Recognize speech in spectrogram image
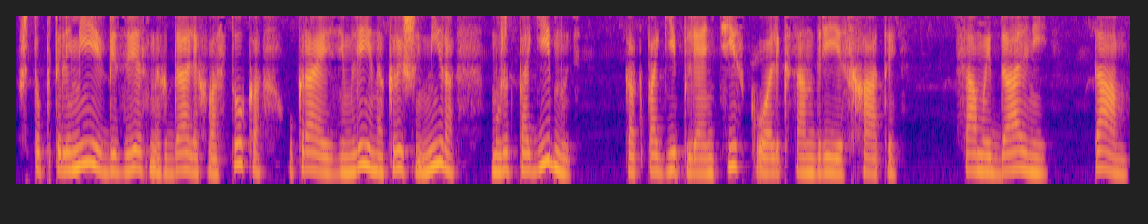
что Птолемей в безвестных далях Востока, у края земли и на крыше мира может погибнуть, как погиб Леонтиск у Александрии с хаты, самый дальний, там,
